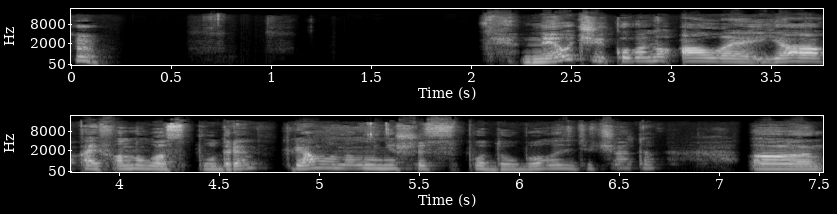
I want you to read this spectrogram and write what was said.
Хм. Неочікувано, але я кайфанула з пудри. Прямо воно мені щось сподобалось, дівчата. Е,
